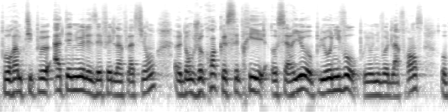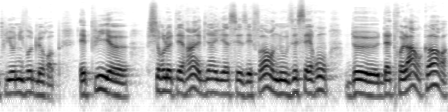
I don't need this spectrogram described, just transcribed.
pour un petit peu atténuer les effets de l'inflation. Euh, donc je crois que c'est pris au sérieux au plus haut niveau, au plus haut niveau de la France, au plus haut niveau de l'Europe. Et puis sur le terrain, eh bien, il y a ces efforts. Nous essaierons d'être là encore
